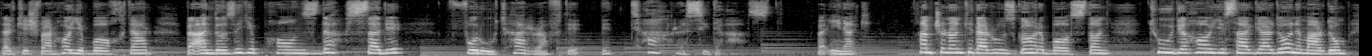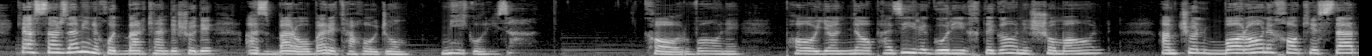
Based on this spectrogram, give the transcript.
در کشورهای باختر به اندازه پانزده صده فروتر رفته به ته رسیده است. و اینک همچنان که در روزگار باستان توده های سرگردان مردم که از سرزمین خود برکنده شده از برابر تهاجم می گریزند. کاروان پایان ناپذیر گریختگان شمال همچون باران خاکستر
